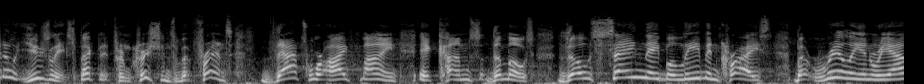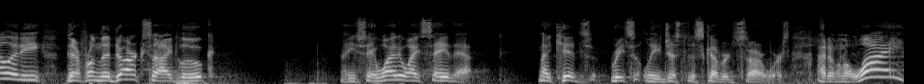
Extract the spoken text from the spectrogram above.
don't usually expect it from Christians, but friends, that's where I find it comes the most. Those saying they believe in Christ, but really in reality, they're from the dark side, Luke. Now you say, why do I say that? My kids recently just discovered Star Wars. I don't know why,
